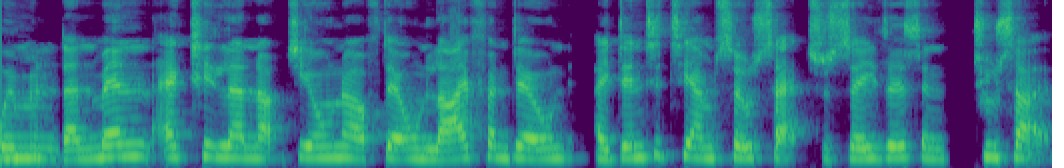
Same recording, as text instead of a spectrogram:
women than men actually are not the owner of their own life and their own identity. I'm so sad to say this. And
